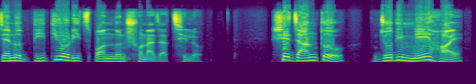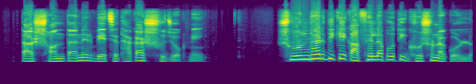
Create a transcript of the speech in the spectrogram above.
যেন দ্বিতীয় হৃৎস্পন্দন শোনা যাচ্ছিল। সে জানত, যদি মেয়ে হয়, তার সন্তানের বেঁচে থাকার সুযোগ নেই। সন্ধ্যার দিকে কাফেলাপতি ঘোষণা করল,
